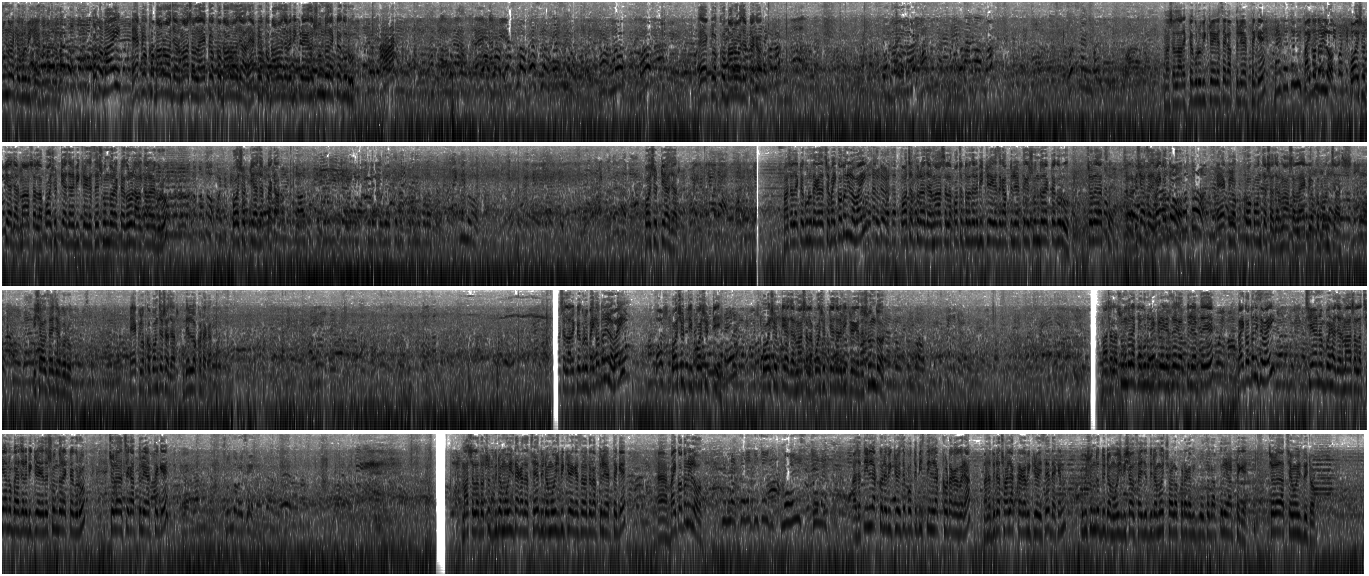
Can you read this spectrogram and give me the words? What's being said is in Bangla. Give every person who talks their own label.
Speaker 1: সুন্দর একটা গরু বিক্রি হয়েছে কত ভাই? এক লক্ষ বারো হাজার মাসাল্লাহ এক লক্ষ বারো হাজার, এক লক্ষ বারো হাজারে বিক্রি হয়ে গেছে, সুন্দর একটা গরু। এক লক্ষ বারো হাজার টাকা। মাসাল্লাহ আরেকটা গরু বিক্রি হয়ে গেছে গাবতলিয়ার থেকে। ভাই, কত নিল? পঁয়ষট্টি হাজার মাশাল্লাহ পঁয়ষট্টি হাজারে বিক্রি হয়ে গেছে। সুন্দর একটা গরু, লাল কালারের গরু। পঁয়ষট্টি হাজার টাকা। পঁয়ষট্টি হাজার। মাশাল্লাহ একটা গরু দেখা যাচ্ছে। ভাই, কত নিল ভাই? পঁচাত্তর হাজার মাশাল্লাহ পঁচাত্তর হাজারে বিক্রি হয়ে গেছে গাবতুলিয়ার থেকে। সুন্দর একটা গরু চলে যাচ্ছে। ভাই, কত? এক লক্ষ পঞ্চাশ হাজার মাশাল্লাহ এক লক্ষ পঞ্চাশ। বিশাল সাইজের গরু। এক লক্ষ পঞ্চাশ হাজার, দেড় লক্ষ টাকা। মাশাল্লাহ আরেকটা গরু। ভাই, কত নিল ভাই? পঁয়ষট্টি পঁয়ষট্টি। পঁয়ষট্টি হাজার মাশাল্লাহ পঁয়ষট্টি হাজারে বিক্রি হয়ে গেছে সুন্দর। মাশাল্লাহ সুন্দর একটা গরু বিক্রি হয়ে গেছে গাবতুলিয়ার থেকে। ভাই কত নিছে ভাই? ছিয়ানব্বই হাজার মাশাল্লাহ ছিয়ানব্বই হাজারে বিক্রি হয়ে গেছে সুন্দর একটা গরু। চলে যাচ্ছে গাবতুলিয়ার থেকে। মাশাল্লাহ দর্শক দুটো মহিষ দেখা যাচ্ছে দুটো মহিষ বিক্রি হয়ে গেছে হয়তো গাবতুলিয়ার থেকে। হ্যাঁ, ভাই কত নিল?
Speaker 2: দুটো
Speaker 1: আচ্ছা তিন লাখ করে বিক্রি হয়েছে, প্রতি পিস তিন লাখ টাকা করে। মানে দুইটা ছয় লাখ টাকা বিক্রি হয়েছে, দেখেন, খুবই সুন্দর দুইটা মহিষ, বিশাল সাইজের দুইটা মহিষ, ছয় লক্ষ টাকা বিক্রি হয়েছে গাবতলি হাট থেকে। চলে যাচ্ছে মহিষ দুটো।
